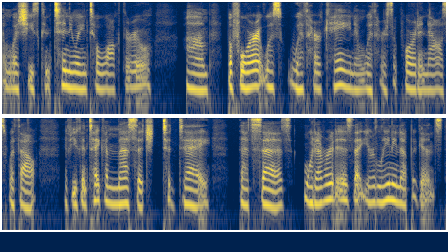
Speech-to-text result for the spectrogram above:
and what she's continuing to walk through. Um, before it was with her cane and with her support, and now it's without. If you can take a message today that says, whatever it is that you're leaning up against,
